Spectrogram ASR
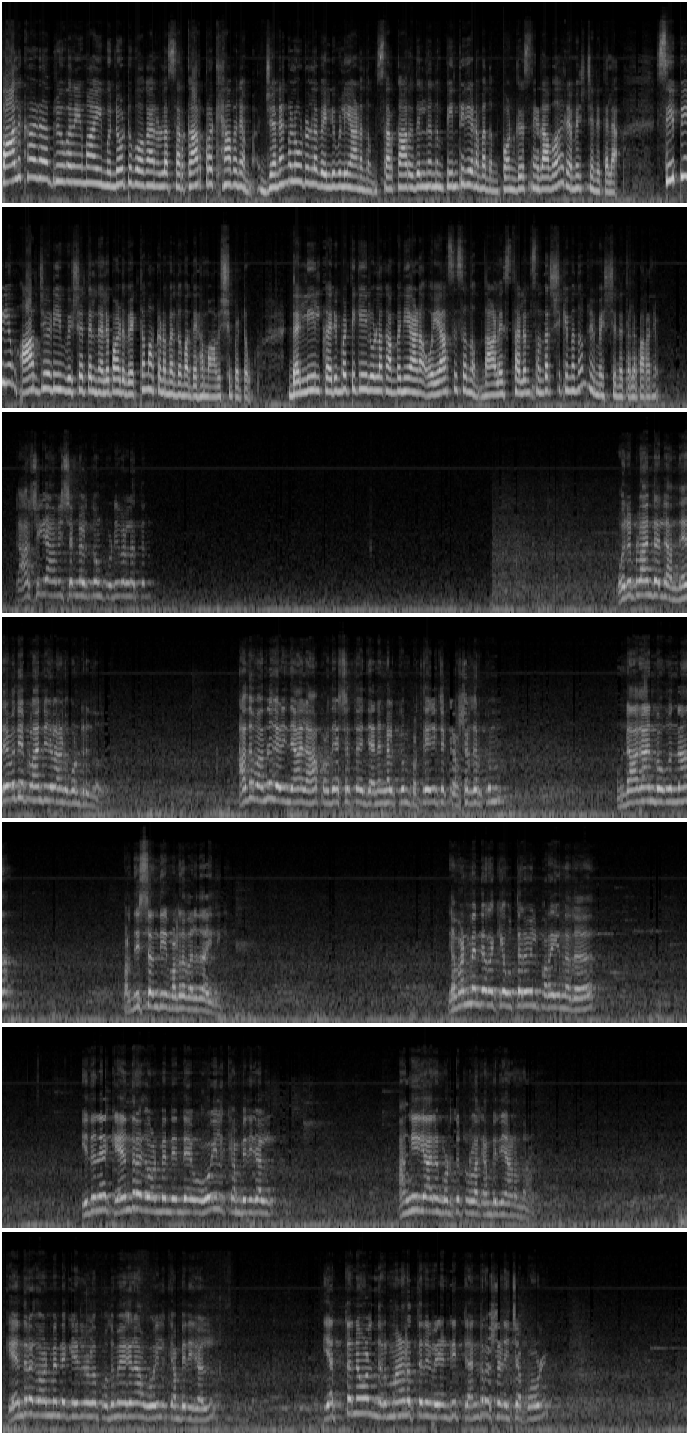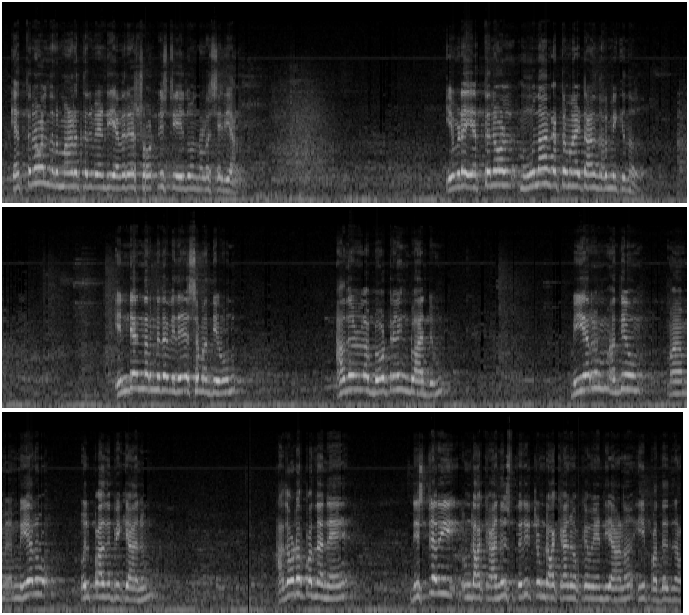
പാലക്കാട് ബ്രൂവറിയുമായി മുന്നോട്ടു പോകാനുള്ള സർക്കാർ പ്രഖ്യാപനം ജനങ്ങളോടുള്ള വെല്ലുവിളിയാണെന്നും സർക്കാർ ഇതിൽ നിന്നും പിന്തിരിയണമെന്നും കോൺഗ്രസ് നേതാവ് രമേശ് ചെന്നിത്തല. സിപിഐയും ആർ ജെ ഡിയും വിഷയത്തിൽ നിലപാട് വ്യക്തമാക്കണമെന്നും അദ്ദേഹം ആവശ്യപ്പെട്ടു. ഡൽഹിയിൽ കരിമ്പട്ടികയിലുള്ള കമ്പനിയാണ് ഒയാസിസ് എന്നും നാളെ സ്ഥലം സന്ദർശിക്കുമെന്നും രമേശ് ചെന്നിത്തല പറഞ്ഞു. കാർഷിക ആവശ്യങ്ങൾക്കും കുടിവെള്ളത്തിനും ഒരു പ്ലാന്റ് അല്ല നിരവധി പ്ലാന്റുകളാണ് കൊണ്ടിരുന്നത്. അത് വന്നു കഴിഞ്ഞാൽ ആ പ്രദേശത്തെ ജനങ്ങൾക്കും പ്രത്യേകിച്ച് കർഷകർക്കും ഉണ്ടാകാൻ പോകുന്ന പ്രതിസന്ധി വളരെ വലുതായിരിക്കും. ഗവൺമെന്റ് ഇറക്കിയ ഉത്തരവിൽ പറയുന്നത് ഇതിന് കേന്ദ്ര ഗവൺമെന്റിന്റെ ഓയിൽ കമ്പനികൾ അംഗീകാരം കൊടുത്തിട്ടുള്ള കമ്പനിയാണെന്നാണ്. കേന്ദ്ര ഗവൺമെന്റ് കീഴിലുള്ള പൊതുമേഖലാ ഓയിൽ കമ്പനികൾ എത്തനോൾ നിർമ്മാണത്തിന് വേണ്ടി ടെൻഡർ ക്ഷണിച്ചപ്പോൾ എത്തനോൾ നിർമ്മാണത്തിന് വേണ്ടി അവരെ ഷോർട്ട് ലിസ്റ്റ് ചെയ്തു എന്നുള്ളത് ശരിയാണ്. ഇവിടെ എത്തനോൾ മൂന്നാം ഘട്ടമായിട്ടാണ് നിർമ്മിക്കുന്നത്. ഇന്ത്യൻ നിർമ്മിത വിദേശ മദ്യവും അതിലുള്ള ബോട്ടിലിംഗ് പ്ലാന്റും ബിയറും മദ്യവും ബിയറും ഉൽപ്പാദിപ്പിക്കാനും അതോടൊപ്പം തന്നെ ഡിസ്റ്ററി ഉണ്ടാക്കാനും സ്പിരിറ്റ് ഉണ്ടാക്കാനും ഒക്കെ വേണ്ടിയാണ് ഈ പദ്ധതി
